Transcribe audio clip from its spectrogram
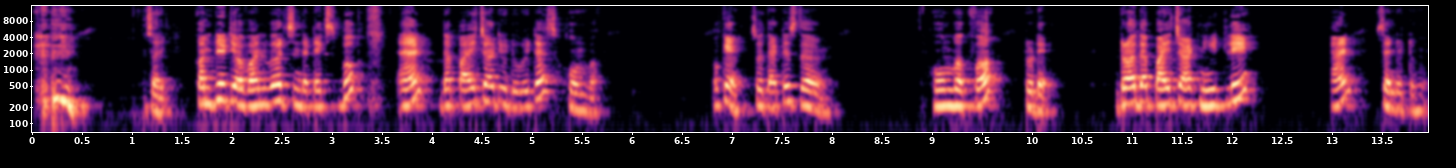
sorry, complete your one words in the textbook and the pie chart you do it as homework. Okay, so that is the homework for today. Draw the pie chart neatly and send it to me.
